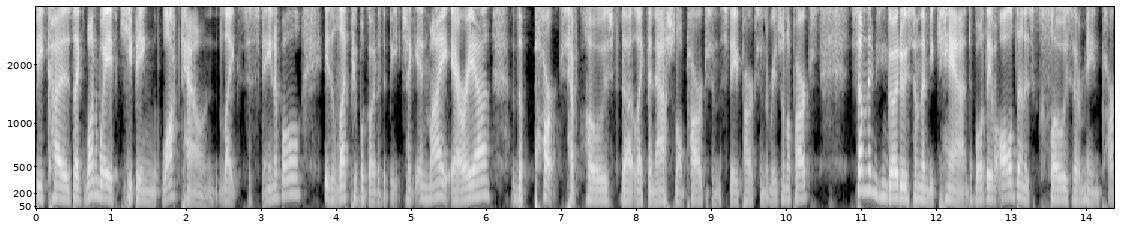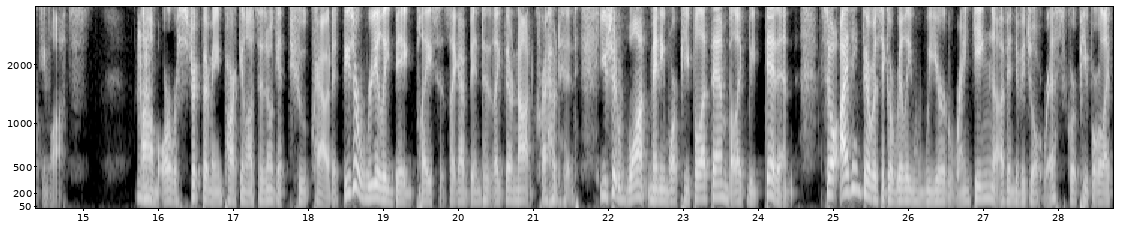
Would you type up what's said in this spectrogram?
because like one way of keeping lockdown like sustainable is let people go to the beach. Like in my area, the parks have closed the like the national parks and the state parks and the regional parks. Some of them you can go to, some of them you can't. But what they've all done is close their main parking lots mm-hmm. um, or restrict their main parking lots so they don't get too crowded. These are really big places. Like I've been to, like they're not crowded. You should want many more people at them, but like we didn't. So I think there was like a really weird ranking of individual risk where people were like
